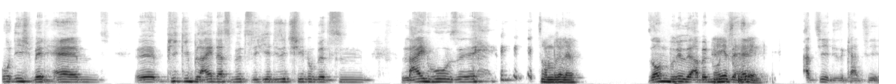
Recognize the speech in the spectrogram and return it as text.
Und ich mit Hemd, äh, Peaky Blinders Mütze, hier diese Chino-Mützen, Leinhose, Sonnenbrille. Sonnenbrille, aber Ja, nur jetzt diese Hemd. Kanzler, diese Kanzler.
